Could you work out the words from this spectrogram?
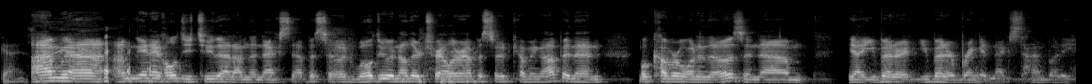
guys. I'm uh, I'm gonna hold you to that on the next episode. We'll do another trailer episode coming up, and then we'll cover one of those. And um, yeah, you better you better bring it next time, buddy.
